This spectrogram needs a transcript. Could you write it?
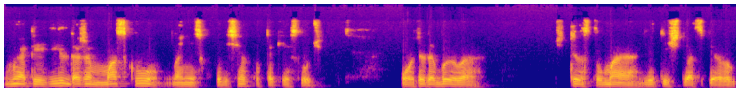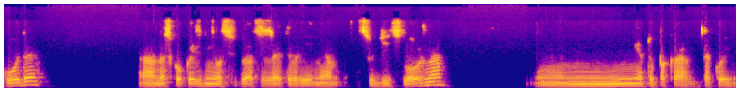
Мы опередили даже Москву на несколько десятков таких случаев. Вот это было 14 мая 2021 года. А, насколько изменилась ситуация за это время, судить сложно. Нету пока такой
